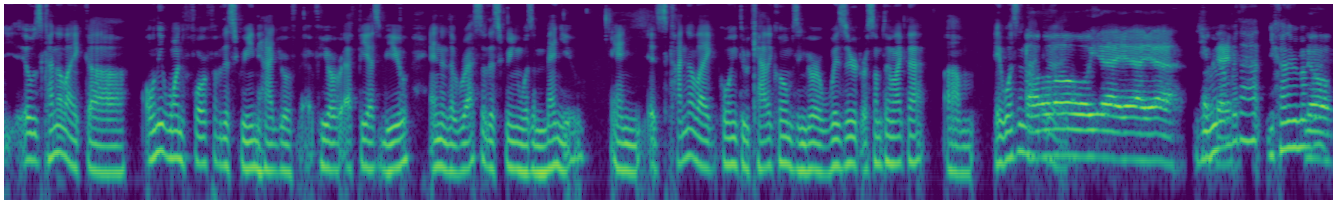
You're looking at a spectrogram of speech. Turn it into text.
it was kind of like uh only one fourth of the screen had your your FPS view, and then the rest of the screen was a menu. And it's kind of like going through catacombs, and you're a wizard or something like that. Um, it wasn't that good. Oh yeah, yeah, yeah. You okay. remember that? You kind of remember? No,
